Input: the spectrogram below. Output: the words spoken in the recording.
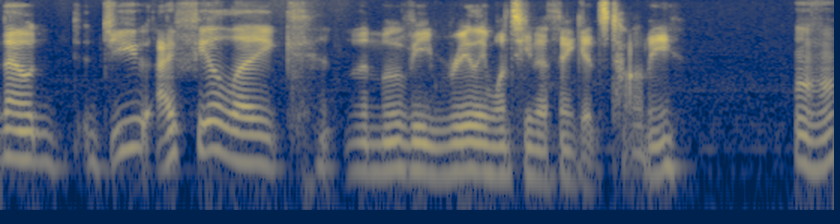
Now, do you? I feel like the movie really wants you to think it's Tommy, Mm hmm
